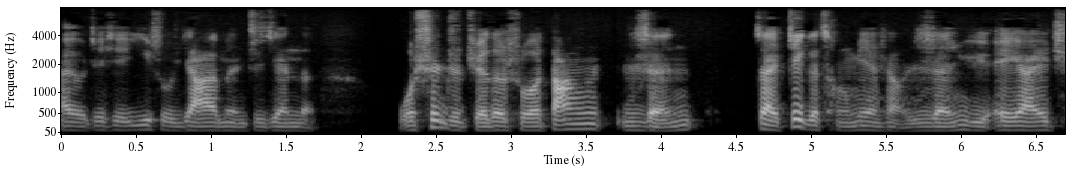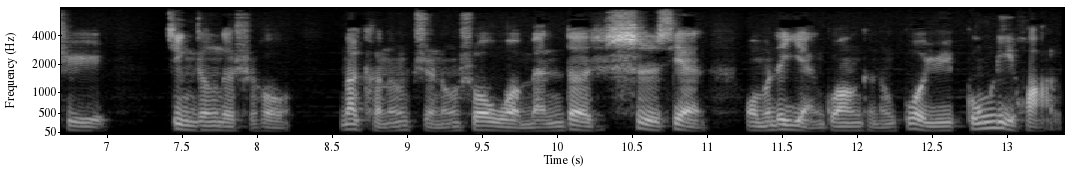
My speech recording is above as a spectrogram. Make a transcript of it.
还有这些艺术家们之间的，我甚至觉得说，当人在这个层面上，人与 AI 去竞争的时候。那可能只能说我们的视线、我们的眼光可能过于功利化了。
